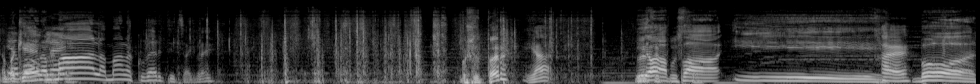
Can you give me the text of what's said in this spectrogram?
ampak Ja, je ena glej. mala, mala kuvertica. Glej. Boš odprl? Ja, je ja pa i. Kaj je? Bor,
